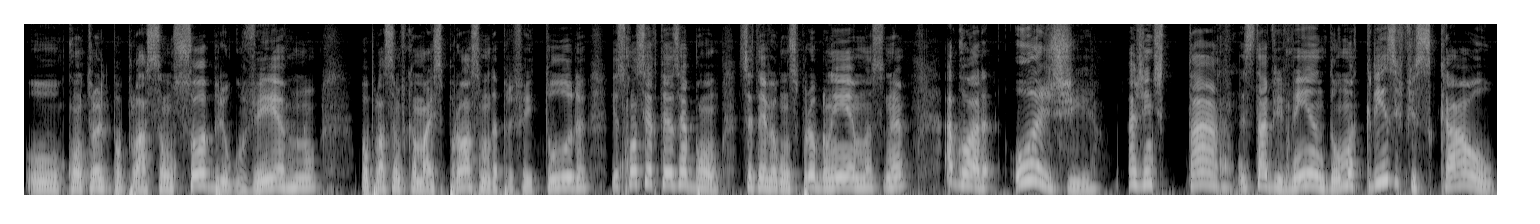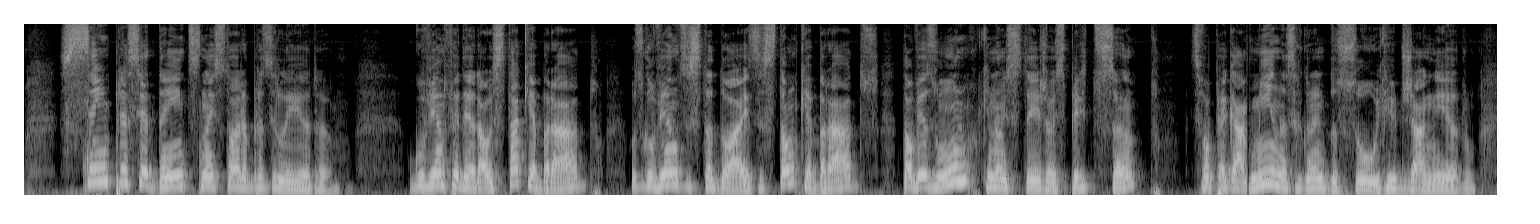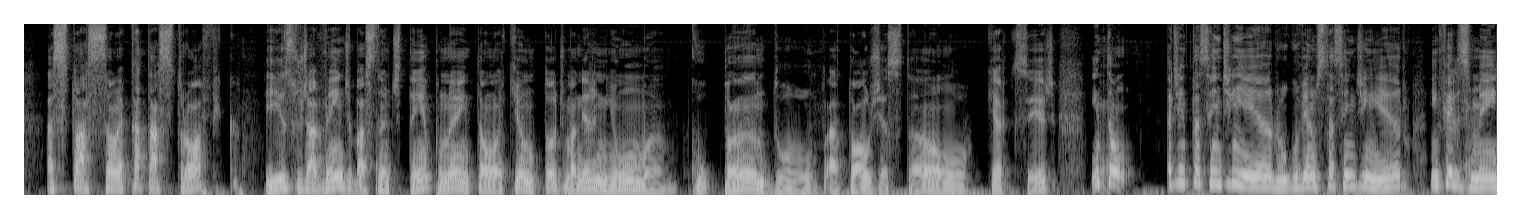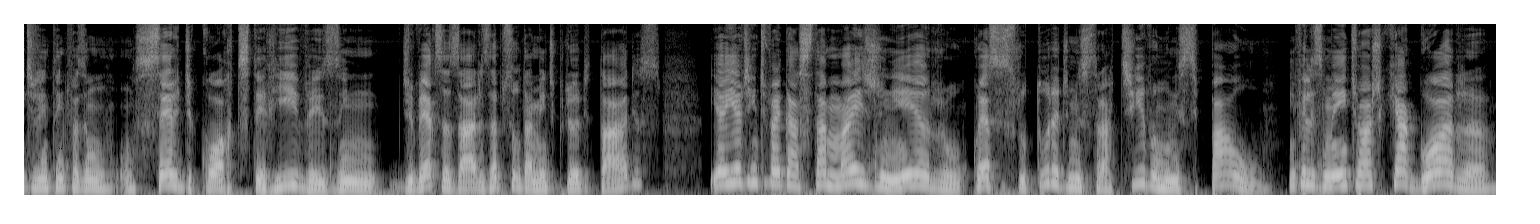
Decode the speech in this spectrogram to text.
o controle da população sobre o governo, a população fica mais próxima da prefeitura. Isso com certeza é bom. Você teve alguns problemas, né? Agora, hoje a gente tá, está vivendo uma crise fiscal sem precedentes na história brasileira. O governo federal está quebrado, os governos estaduais estão quebrados, talvez o único que não esteja é o Espírito Santo. Se for pegar Minas, Rio Grande do Sul e Rio de Janeiro, a situação é catastrófica. E isso já vem de bastante tempo, né? Então aqui eu não estou de maneira nenhuma culpando a atual gestão ou o que quer que seja. Então a gente está sem dinheiro, o governo está sem dinheiro. Infelizmente, a gente tem que fazer um, uma série de cortes terríveis em diversas áreas absurdamente prioritárias. E aí a gente vai gastar mais dinheiro com essa estrutura administrativa municipal. Infelizmente, eu acho que agora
